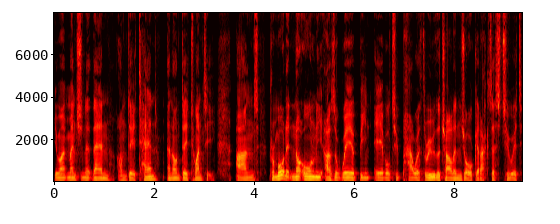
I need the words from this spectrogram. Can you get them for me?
you might mention it then on day 10 and on day 20 and promote it not only as a way of being able to power through the challenge or get access to it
